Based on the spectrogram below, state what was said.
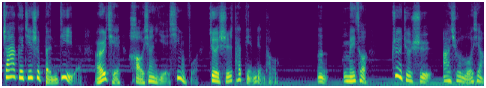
扎格杰是本地人，而且好像也信佛。这时，他点点头：“嗯，没错，这就是阿修罗像。”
